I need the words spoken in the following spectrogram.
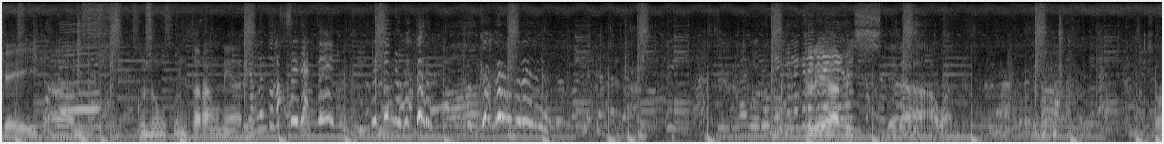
Oke, em, gunung pun terang nih hari. Jangan tulak saya. Clear habis, tidak awan. So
